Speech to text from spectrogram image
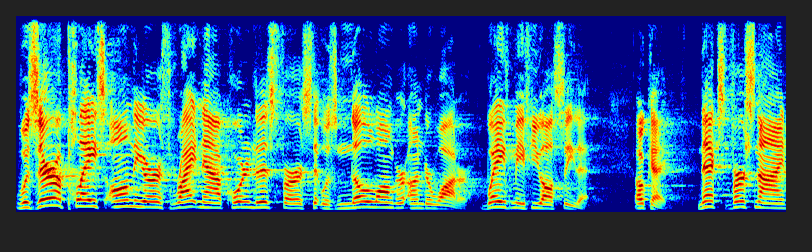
Was there a place on the earth right now, according to this verse, that was no longer underwater? Wave me if you all see that. Okay, next, verse 9.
